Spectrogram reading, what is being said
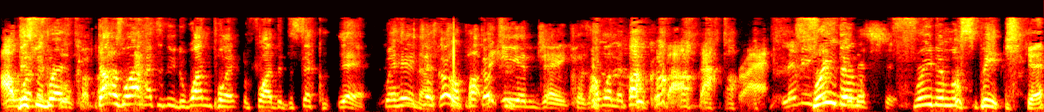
I this was where that was why I had to do the one point before I did the second. Yeah, we're here now. Just Go, top up go the to E and J because I want to talk about that. Right. Let me freedom, freedom of speech. Yeah,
